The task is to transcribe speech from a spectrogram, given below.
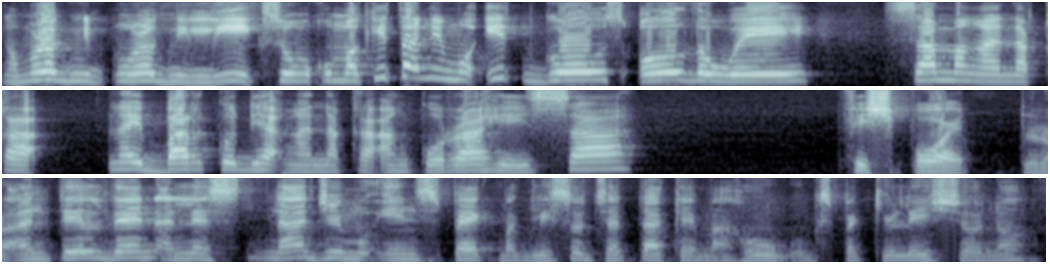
nga murag ni murag ni leak so kung makita nimo it goes all the way sa mga naka nay barko diha nga nakaangkorahe sa fishport Pero until then, unless nadyo mo inspect, maglisod sa ta kay mahug og speculation, no?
